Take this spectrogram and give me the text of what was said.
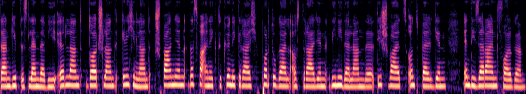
Dann gibt es Länder wie Irland, Deutschland, Griechenland, Spanien, das Vereinigte Königreich, Portugal, Australien, die Niederlande, die Schweiz und Belgien in dieser Reihenfolge.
